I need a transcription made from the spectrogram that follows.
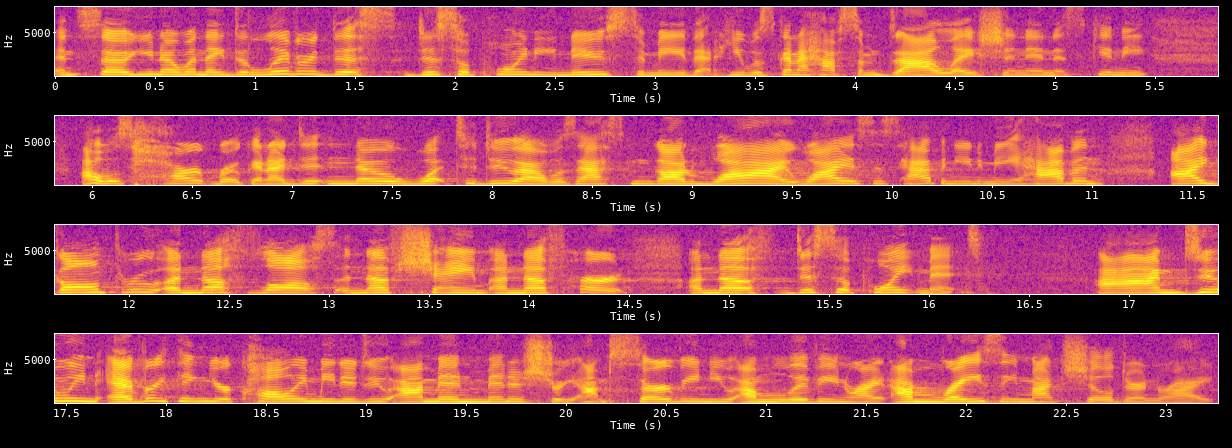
And so, you know, when they delivered this disappointing news to me that he was going to have some dilation in his kidney, I was heartbroken. I didn't know what to do. I was asking God, why? Why is this happening to me? Haven't I gone through enough loss, enough shame, enough hurt, enough disappointment? I'm doing everything you're calling me to do. I'm in ministry. I'm serving you. I'm living right. I'm raising my children right.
